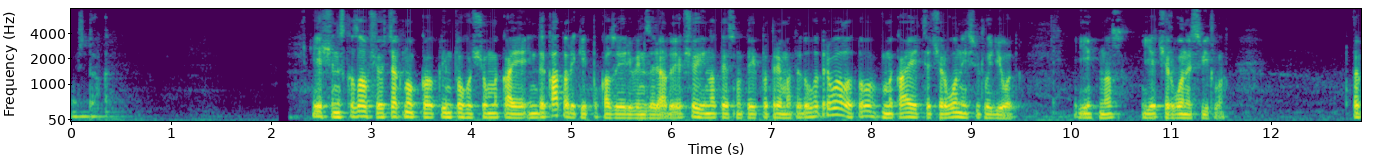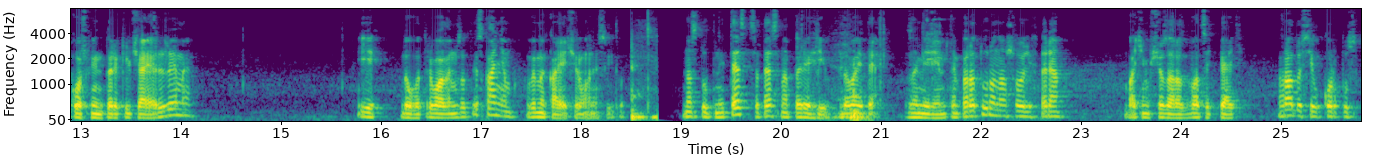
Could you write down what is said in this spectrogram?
Ось так. Я ще не сказав, що ось ця кнопка, крім того, що вмикає індикатор, який показує рівень заряду, якщо її натиснути і потримати довготривало, то вмикається червоний світлодіод. І в нас є червоне світло. Також він переключає режими і довготривалим затисканням вимикає червоне світло. Наступний тест це тест на перегрів. Давайте заміряємо температуру нашого ліхтаря. Бачимо, що зараз 25 градусів корпус.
